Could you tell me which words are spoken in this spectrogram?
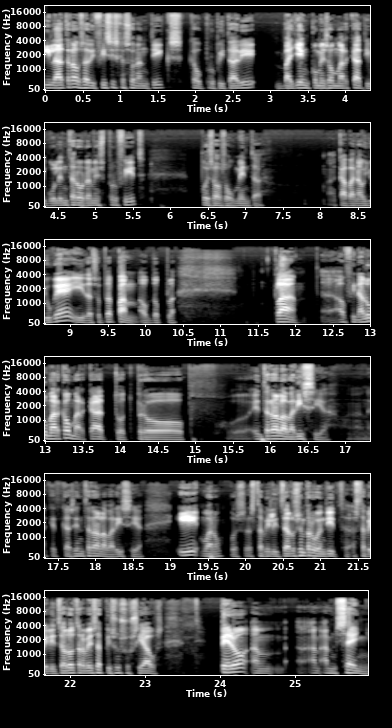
i l'altre, els edificis que són antics, que el propietari, veient com és el mercat i volent treure més profit, doncs els augmenta. Acaben el lloguer i de sobte, pam, el doble. Clar, eh, al final ho marca el mercat tot, però entra l'avarícia. En aquest cas entra l'avarícia. I, bueno, pues, estabilitzar-ho, sempre ho hem dit, estabilitzar-ho a través de pisos socials però amb, amb, amb seny,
